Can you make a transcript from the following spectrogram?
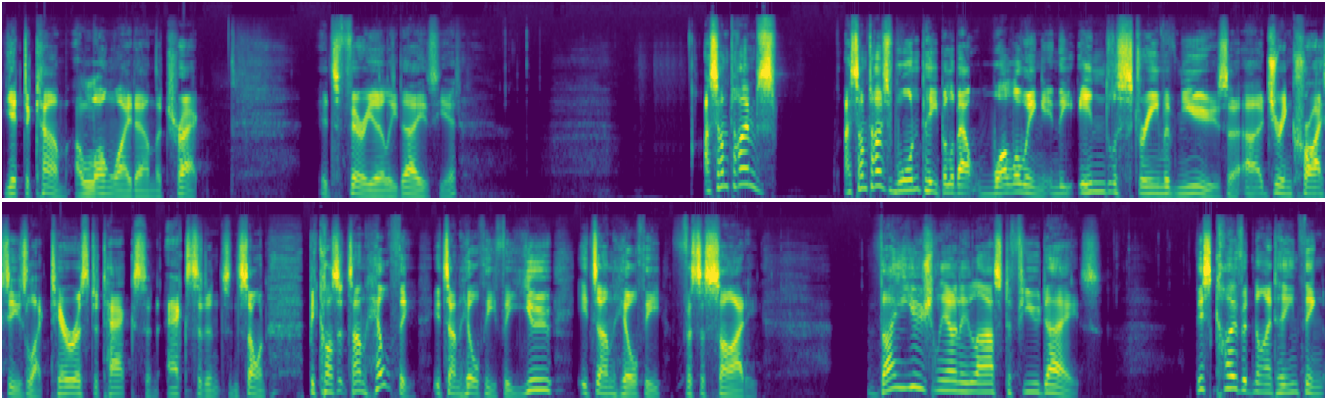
yet to come, a long way down the track. It's very early days yet. I sometimes I sometimes warn people about wallowing in the endless stream of news uh, uh, during crises like terrorist attacks and accidents and so on, because it's unhealthy. It's unhealthy for you, it's unhealthy for society. They usually only last a few days. This COVID 19 thing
